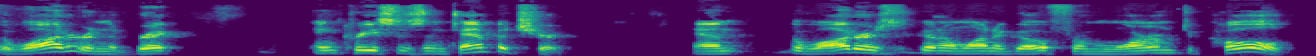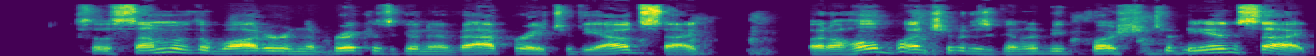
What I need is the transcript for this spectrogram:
the water in the brick increases in temperature. And the water is going to want to go from warm to cold. So some of the water in the brick is going to evaporate to the outside, but a whole bunch of it is going to be pushed to the inside.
